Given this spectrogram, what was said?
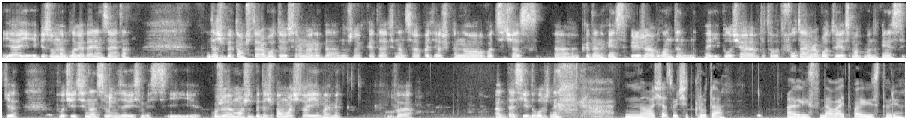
Я ей безумно благодарен за это. даже при том, что работаю, все равно иногда нужна какая-то финансовая поддержка. Но вот сейчас, э, когда наконец-то переезжаю в Лондон и получаю вот эту вот full-time работу, я смогу наконец-таки получить финансовую независимость и уже, может быть, даже помочь своей маме в отдать ей должное. Ну, а сейчас звучит круто. Алиса, давай твою историю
